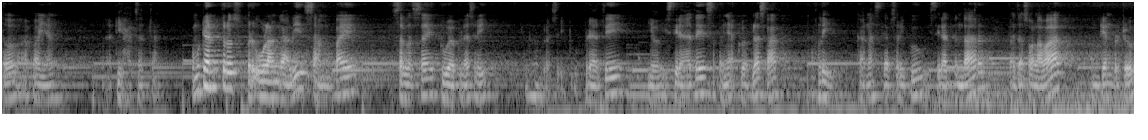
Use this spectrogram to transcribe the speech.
atau apa yang uh, dihajatkan kemudian terus berulang kali sampai selesai 12 ribu. 12 ribu. Berarti yo istirahatnya sebanyak 12 kali. Karena setiap seribu istirahat bentar baca sholawat kemudian berdoa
